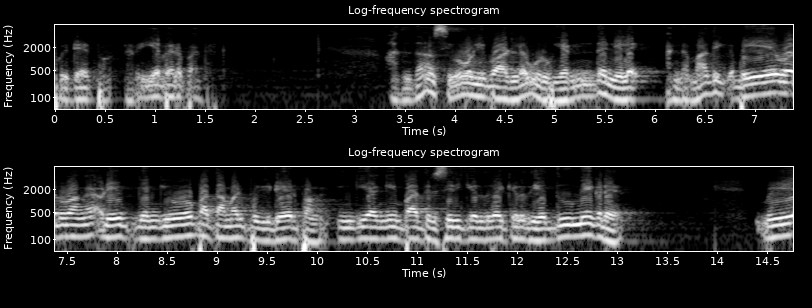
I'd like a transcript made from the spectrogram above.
போயிட்டே இருப்பாங்க. நிறைய பேரை பார்த்துருக்கேன் அதுதான் சிவ வழிபாடில் ஒரு உயர்ந்த நிலை. அந்த மாதிரி அப்படியே வருவாங்க. அப்படியே எங்கேயோ பார்த்தா மாதிரி போய்கிட்டே இருப்பாங்க. இங்கேயும் அங்கேயும் பார்த்துட்டு சிரிக்கிறது வைக்கிறது எதுவுமே கிடையாது. இப்படியே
